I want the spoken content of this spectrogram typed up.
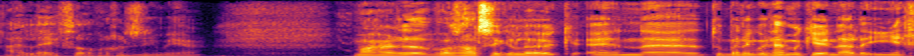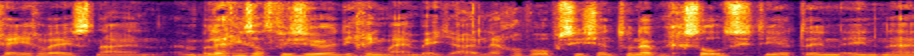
Hij leeft overigens niet meer. Maar dat was hartstikke leuk. En eh, toen ben ik met hem een keer naar de ING geweest, naar een, een beleggingsadviseur. En die ging mij een beetje uitleggen over opties. En toen heb ik gesolliciteerd in, in, eh,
